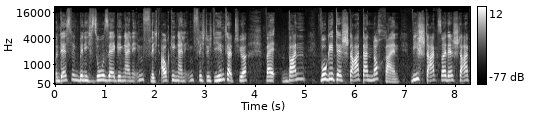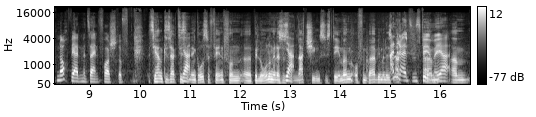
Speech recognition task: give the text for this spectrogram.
Und deswegen bin ich so sehr gegen eine Impfpflicht, auch gegen eine Impfpflicht durch die Hintertür. Weil wann, wo geht der Staat dann noch rein? Wie stark soll der Staat noch werden mit seinen Vorschriften? Sie haben gesagt, Sie Ja. sind ein großer Fan von äh, Belohnungen, also Ja. so Nudging-Systemen, offenbar, wie man das. Anreizsysteme, ja. Ähm,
